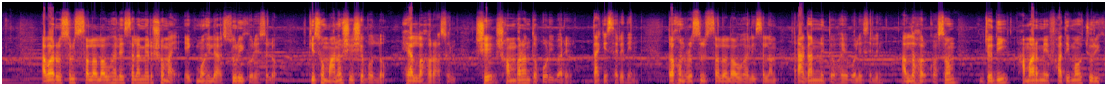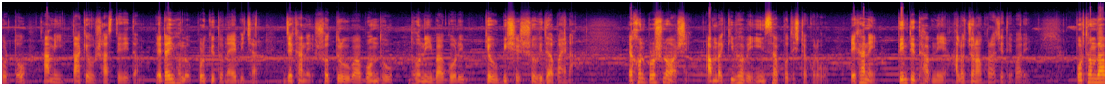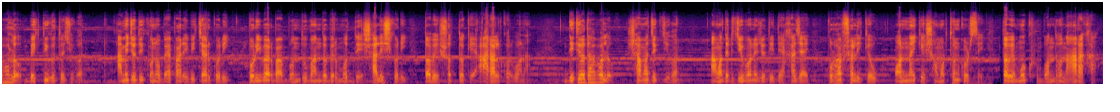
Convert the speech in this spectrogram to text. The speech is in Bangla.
আবার রসুল সাল্লাহু আলাইসাল্লামের সময় এক মহিলা চুরি করেছিল। কিছু মানুষ এসে বলল, হে আল্লাহ রাসুল, সে সম্ভ্রান্ত পরিবারের, তাকে ছেড়ে দিন। তখন রসুল সাল্লাহু আলি সাল্লাম রাগান্বিত হয়ে বলেছিলেন, আল্লাহর কসম, যদি আমার মেয়ে ফাতিমাও চুরি করত, আমি তাকেও শাস্তি দিতাম। এটাই হলো প্রকৃত ন্যায় বিচার, যেখানে শত্রু বা বন্ধু, ধনী বা গরিব কেউ বিশেষ সুবিধা পায় না। এখন প্রশ্ন আসে, আমরা কীভাবে ইনসাফ প্রতিষ্ঠা করব? এখানে তিনটি ধাপ নিয়ে আলোচনা করা যেতে পারে। প্রথম ধাপ হলো ব্যক্তিগত জীবন। আমি যদি কোনো ব্যাপারে বিচার করি, পরিবার বা বন্ধু বান্ধবের মধ্যে সালিশ করি, তবে সত্যকে আড়াল করব না। দ্বিতীয় ধাপ হলো সামাজিক জীবন। আমাদের জীবনে যদি দেখা যায় প্রভাবশালী কেউ অন্যায়কে সমর্থন করছে, তবে মুখ বন্ধ না রাখা।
